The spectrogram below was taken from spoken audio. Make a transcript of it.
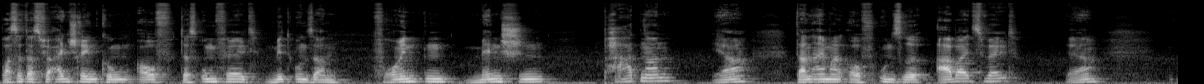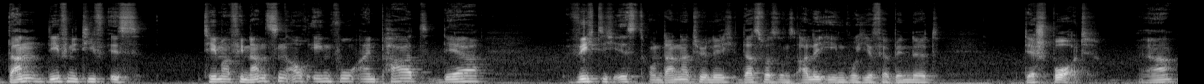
was hat das für Einschränkungen auf das Umfeld mit unseren Freunden, Menschen, Partnern? Ja, dann einmal auf unsere Arbeitswelt. Ja, dann definitiv ist Thema Finanzen auch irgendwo ein Part, der wichtig ist. Und dann natürlich das, was uns alle irgendwo hier verbindet, der Sport. Ja,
